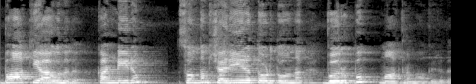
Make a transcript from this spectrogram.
ബാക്കിയാകുന്നത് കണ്ണീരും സ്വന്തം ശരീരത്തോട് തോന്നുന്ന വെറുപ്പും മാത്രമാകരുത്.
